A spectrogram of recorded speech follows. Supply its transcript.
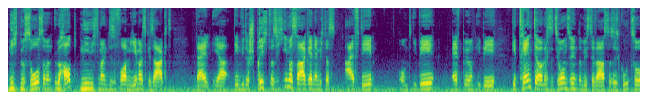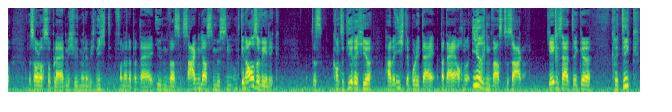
nicht nur so, sondern überhaupt nie, nicht einmal in dieser Form jemals gesagt weil er dem widerspricht, was ich immer sage, nämlich dass AfD und IB, FPÖ und IB getrennte Organisationen sind. Und wisst ihr was, das ist gut so. Das soll auch so bleiben. Ich will mir nämlich nicht von einer Partei irgendwas sagen lassen müssen. Und genauso wenig, das konzertiere ich hier, habe ich der Partei auch nur irgendwas zu sagen. Gegenseitige Kritik,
